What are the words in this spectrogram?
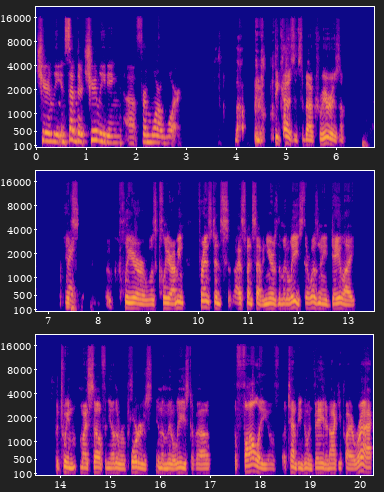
cheerlead instead they're cheerleading uh, for more war? Because it's about careerism it's right. clear was clear. I mean, for instance, I spent seven years in the Middle East. There wasn't any daylight between myself and the other reporters in the Middle East about the folly of attempting to invade and occupy Iraq,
